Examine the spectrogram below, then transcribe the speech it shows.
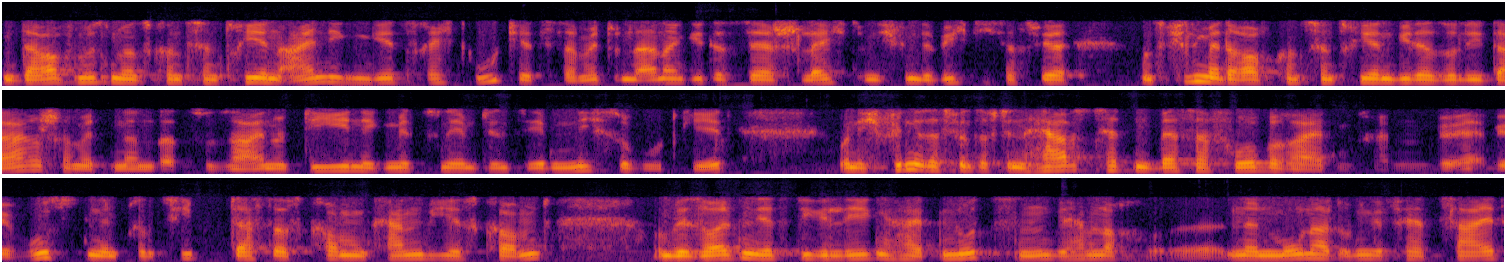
Und darauf müssen wir uns konzentrieren. Einigen geht es recht gut jetzt damit und anderen geht es sehr schlecht. Und ich finde wichtig, dass wir uns viel mehr darauf konzentrieren, wieder solidarischer miteinander zu sein und diejenigen mitzunehmen, denen es eben nicht so gut geht. Und ich finde, dass wir uns auf den Herbst hätten besser vorbereiten können. Wir, wir, wussten im Prinzip, dass das kommen kann, wie es kommt. Und wir sollten jetzt die Gelegenheit nutzen. Wir haben noch äh, einen Monat ungefähr Zeit,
